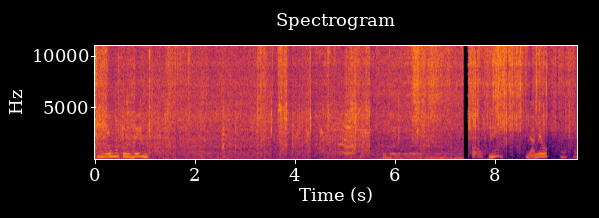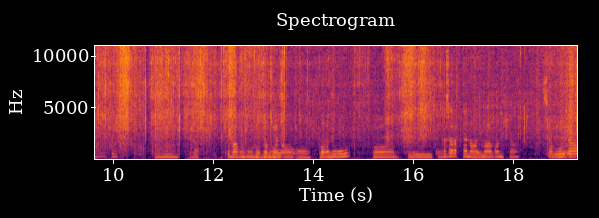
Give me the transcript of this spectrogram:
Ngayon na tubig. Hmm. Dami oh. Ito bagong hulog lang yan. Oo. Kaano oh? Pag kulay ko. Kasarap niya na at makakon siya. Sa daw.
